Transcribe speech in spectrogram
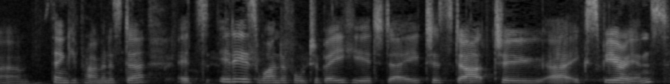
Um, thank you, Prime Minister. It's, it is wonderful to be here today to start to uh, experience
